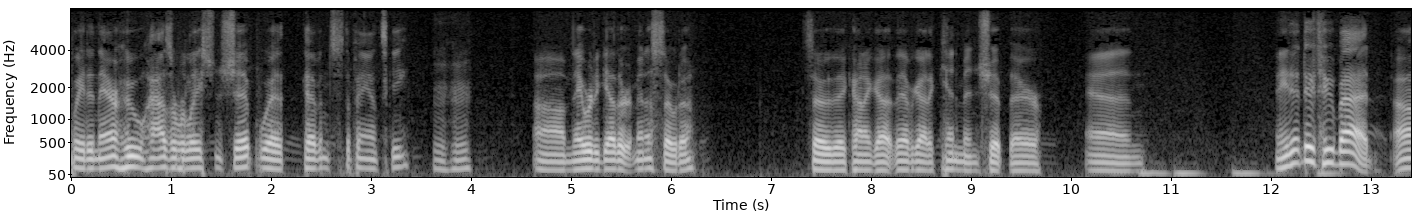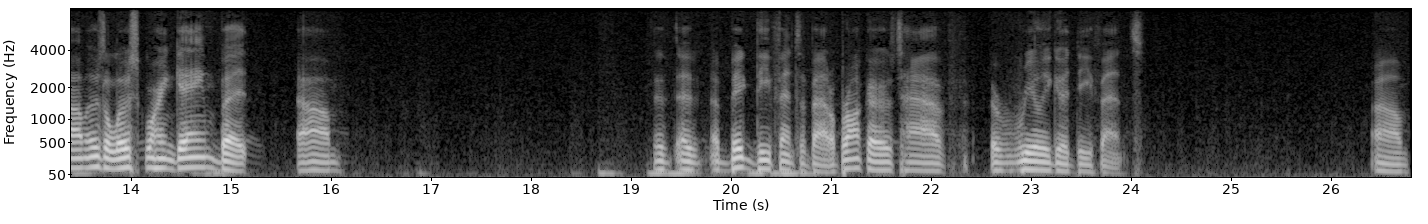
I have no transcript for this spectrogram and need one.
played in there, who has a relationship with Kevin Stefanski. Mm-hmm. Um, they were together at Minnesota, so they kind of got they've got a kinmanship there, and, and he didn't do too bad. Um, it was a low scoring game, but um, a, a, big defensive battle. Broncos have a really good defense. Um,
